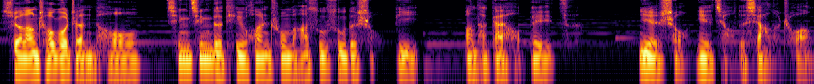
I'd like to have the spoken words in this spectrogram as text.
雪狼抽过枕头，轻轻地替换出麻酥酥的手臂，帮他盖好被子，蹑手蹑脚地下了床。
